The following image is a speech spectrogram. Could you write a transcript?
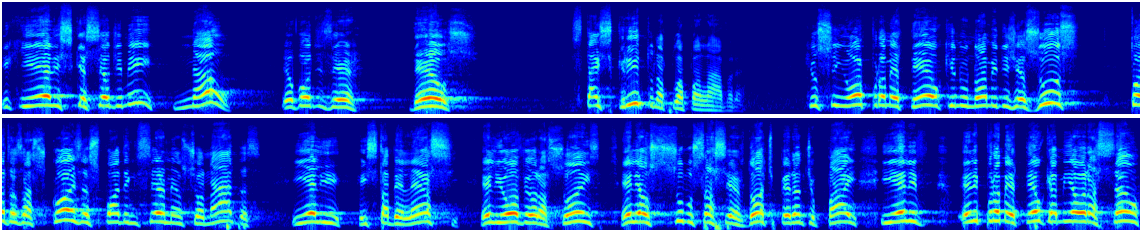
e que Ele esqueceu de mim? Não! Eu vou dizer: Deus, está escrito na tua palavra, que o Senhor prometeu que no nome de Jesus todas as coisas podem ser mencionadas e Ele estabelece ele ouve orações, ele é o sumo sacerdote perante o Pai, e ele, ele prometeu que a minha oração,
